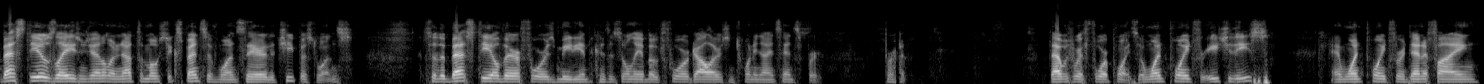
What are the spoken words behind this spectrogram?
best deals, ladies and gentlemen, are not the most expensive ones, they are the cheapest ones. So the best deal therefore is medium because it's only about four dollars and twenty nine cents per per. That was worth four points. So one point for each of these, and one point for identifying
